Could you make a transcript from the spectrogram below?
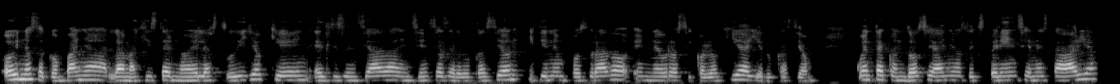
Hoy nos acompaña la magíster Noelia Astudillo, quien es licenciada en Ciencias de la Educación y tiene un posgrado en Neuropsicología y Educación. Cuenta con 12 años de experiencia en esta área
